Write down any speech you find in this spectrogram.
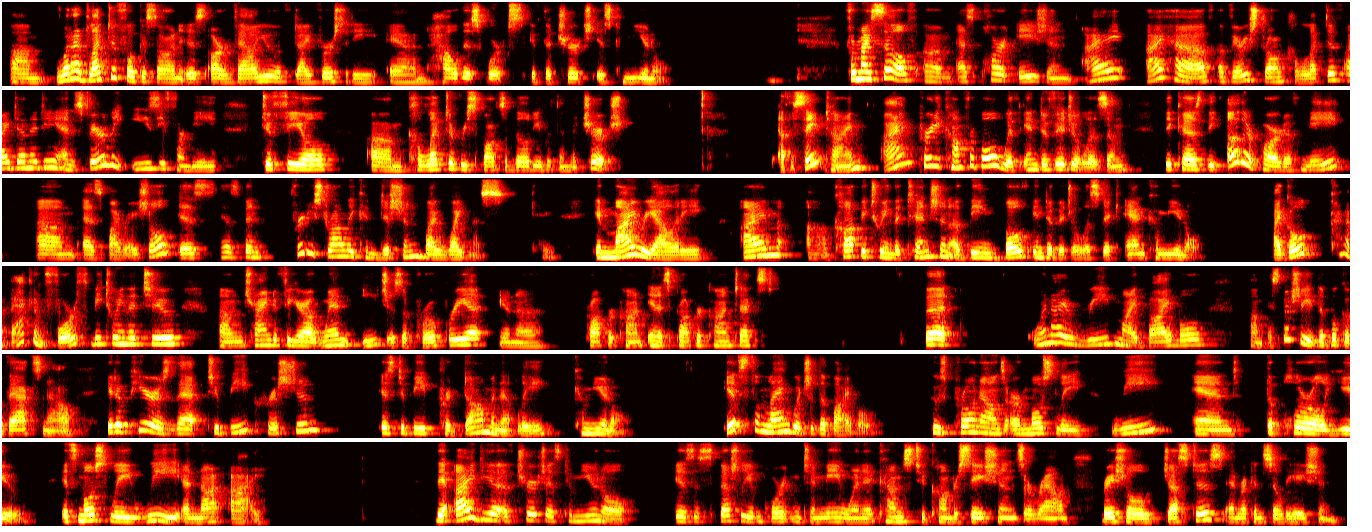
Um, what I'd like to focus on is our value of diversity and how this works if the church is communal. For myself, um, as part Asian, I, I have a very strong collective identity, and it's fairly easy for me to feel um, collective responsibility within the church. At the same time, I'm pretty comfortable with individualism because the other part of me, um, as biracial, is has been pretty strongly conditioned by whiteness. Okay, in my reality, I'm uh, caught between the tension of being both individualistic and communal. I go kind of back and forth between the two, um, trying to figure out when each is appropriate in a proper con in its proper context. But when I read my Bible, um, especially the book of Acts now, it appears that to be Christian is to be predominantly communal. It's the language of the Bible, whose pronouns are mostly we and the plural you. It's mostly we and not I. The idea of church as communal is especially important to me when it comes to conversations around racial justice and reconciliation.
